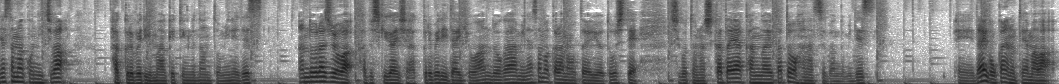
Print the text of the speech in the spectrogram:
皆様こんにちは。ハックルベリーマーケティング担当峰です。アンドラジオは株式会社ハックルベリー代表安藤が皆様からのお便りを通して仕事の仕方や考え方を話す番組です、えー、第5回のテーマは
